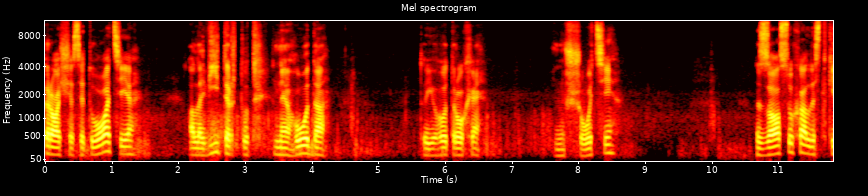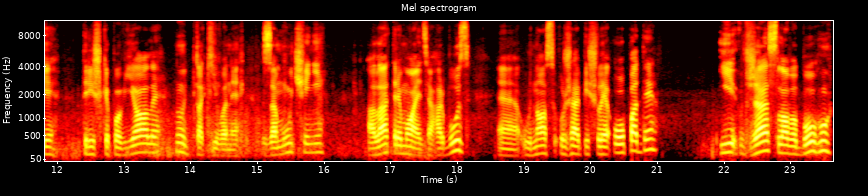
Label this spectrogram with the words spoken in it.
краща ситуація. Але вітер тут негода, то його трохи в шоці. Засуха, листки трішки пов'яли. Ну, такі вони замучені. Але тримається гарбуз. Е, у нас вже пішли опади. І вже, слава Богу,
